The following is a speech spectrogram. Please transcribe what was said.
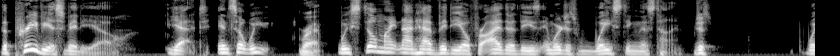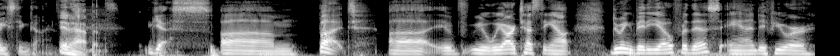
the previous video yet, and so we right. we still might not have video for either of these, and we're just wasting this time, just wasting time. It happens. Yes. Um, but uh, if you know, we are testing out doing video for this, and if you are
